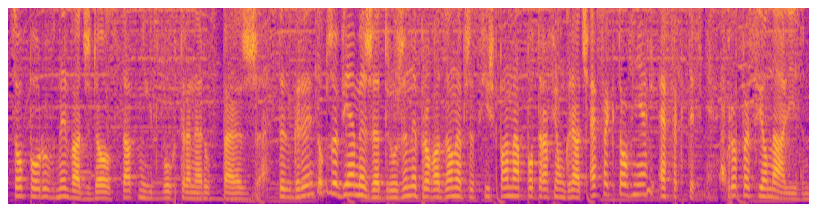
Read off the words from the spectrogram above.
co porównywać do ostatnich dwóch trenerów PSG. Styl gry? Dobrze wiemy, że drużyny prowadzone przez Hiszpana potrafią grać efektownie i efektywnie. Profesjonalizm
